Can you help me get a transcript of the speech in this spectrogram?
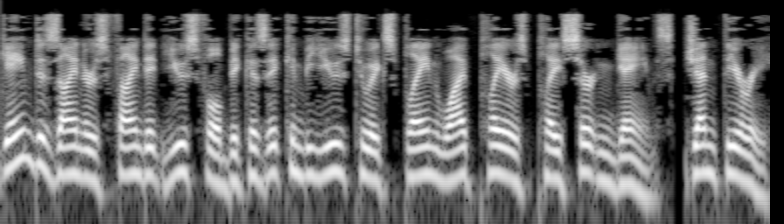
Game designers find it useful because it can be used to explain why players play certain games. Gen theory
